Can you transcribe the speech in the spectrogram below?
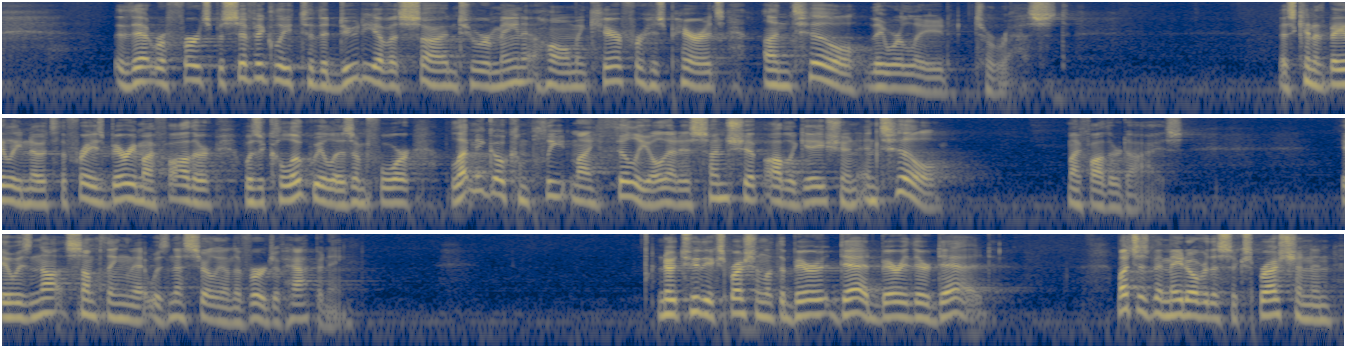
that referred specifically to the duty of a son to remain at home and care for his parents until they were laid to rest. As Kenneth Bailey notes, the phrase bury my father was a colloquialism for let me go complete my filial, that is, sonship obligation, until my father dies. It was not something that was necessarily on the verge of happening. Note, too, the expression, let the dead bury their dead. Much has been made over this expression, and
